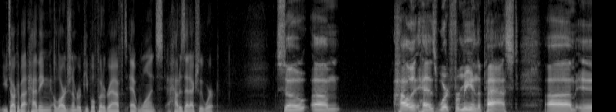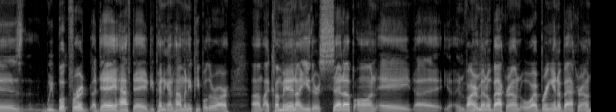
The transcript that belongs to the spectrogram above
you talk about having a large number of people photographed at once. How does that actually work? So, um, how it has worked for me in the past um, is we book for a, a, day, half day, depending on how many people there are. Um, I come in, I either set up on a uh, environmental background or I bring in a background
